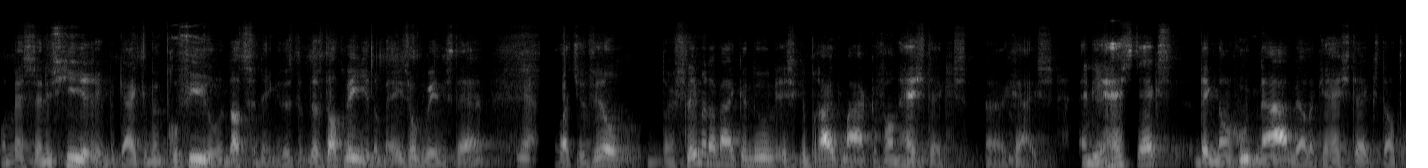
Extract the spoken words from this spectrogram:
Want mensen zijn nieuwsgierig, bekijken mijn profiel en dat soort dingen. Dus, dus dat win je ermee, is ook winst. Hè? Ja. Wat je veel slimmer daarbij kunt doen, is gebruik maken van hashtags, uh, Gijs. En die hashtags, denk dan goed na welke hashtags dat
